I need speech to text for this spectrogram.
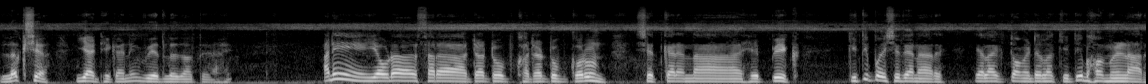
लक्ष या ठिकाणी वेधलं जातं आहे. आणि एवढा सारा आटाटोप खटाटोप करून शेतकऱ्यांना हे पीक किती पैसे देणार याला टोमॅटोला किती भाव मिळणार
